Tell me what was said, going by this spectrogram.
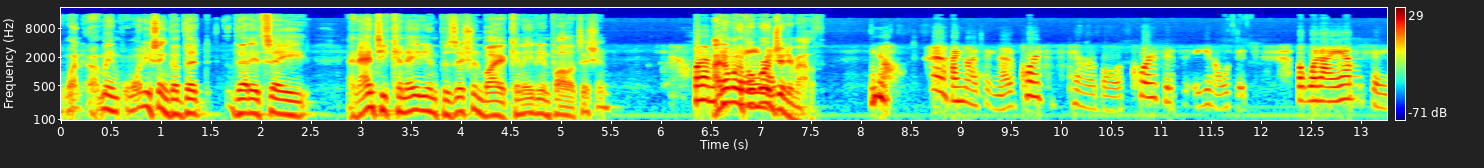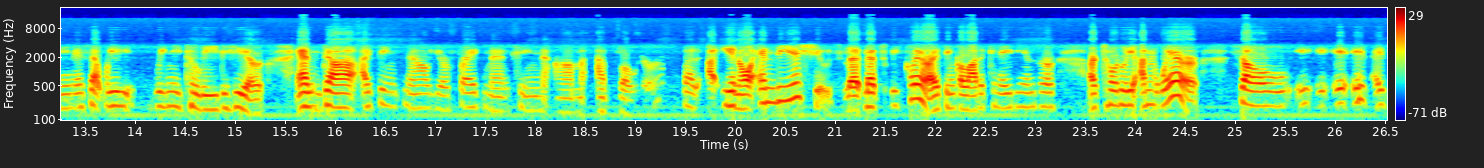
what I mean. What are you saying that that that it's a an anti-Canadian position by a Canadian politician? Well, I'm I don't want to put words that- in your mouth. No, I'm not saying that. Of course, it's terrible. Of course, it's you know, if it's. But what I am saying is that we we need to lead here, and uh, I think now you're fragmenting um, a voter. But uh, you know, and the issues. Let, let's be clear. I think a lot of Canadians are are totally unaware. So it, it, it, it,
